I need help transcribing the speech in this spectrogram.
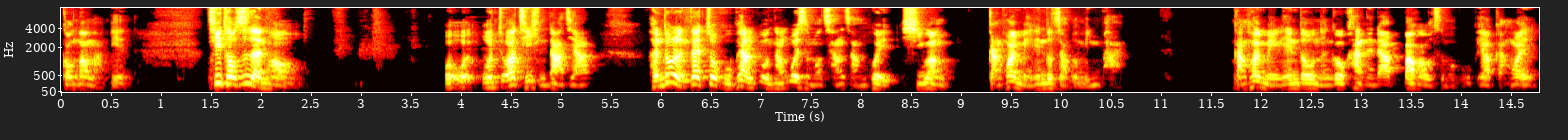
攻到哪边？其实投资人哦，我我我主要提醒大家。很多人在做股票的过程当中，为什么常常会希望赶快每天都找个名牌，赶快每天都能够看人家报告什么股票，赶快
